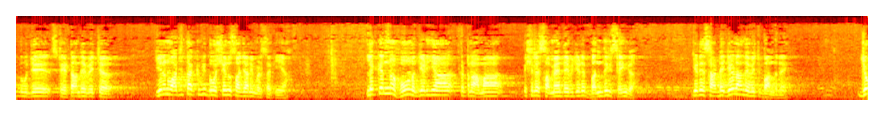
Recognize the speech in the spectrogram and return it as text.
ਦੂਜੇ ਸਟੇਟਾਂ ਦੇ ਵਿੱਚ, ਜਿਨ੍ਹਾਂ ਨੂੰ ਅੱਜ ਤੱਕ ਵੀ ਦੋਸ਼ੀਆਂ ਨੂੰ ਸਜ਼ਾ ਨਹੀਂ ਮਿਲ ਸਕੀਆਂ। ਲੇਕਿਨ ਹੁਣ ਜਿਹੜੀਆਂ ਘਟਨਾਵਾਂ ਪਿਛਲੇ ਸਮੇਂ ਦੇ ਵਿੱਚ ਜਿਹੜੇ ਬੰਦੀ ਸਿੰਘ, ਜਿਹੜੇ ਸਾਡੇ ਜੇਲ੍ਹਾਂ ਦੇ ਵਿੱਚ ਬੰਦ ਨੇ, ਜੋ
